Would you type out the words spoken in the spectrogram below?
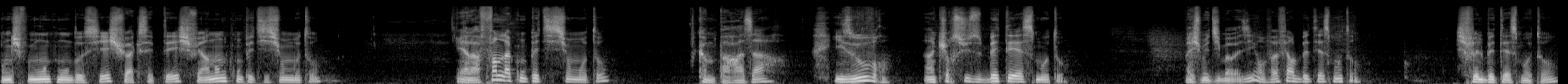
Donc, je monte mon dossier, je suis accepté, je fais un an de compétition moto. Et à la fin de la compétition moto, comme par hasard, ils ouvrent un cursus BTS moto. Bah, je me dis, bah vas-y, on va faire le BTS moto. Je fais le BTS moto,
